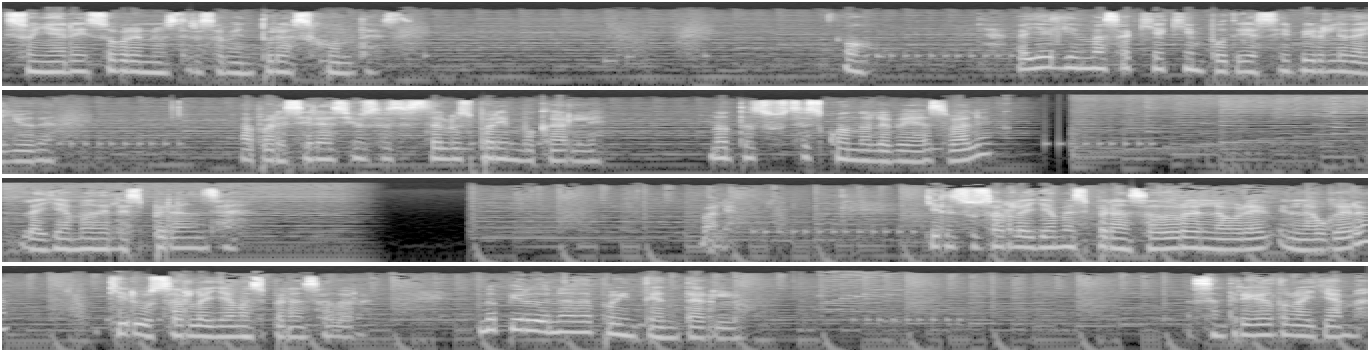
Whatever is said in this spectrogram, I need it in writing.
Soñaré sobre nuestras aventuras juntas. Oh, hay alguien más aquí a quien podría servirle de ayuda. Aparecerá si usas esta luz para invocarle. No te asustes cuando le veas, ¿vale? La llama de la esperanza. ¿Quieres usar la llama esperanzadora en la, hoguera? Quiero usar la llama esperanzadora. No pierdo nada por intentarlo. Has entregado la llama.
